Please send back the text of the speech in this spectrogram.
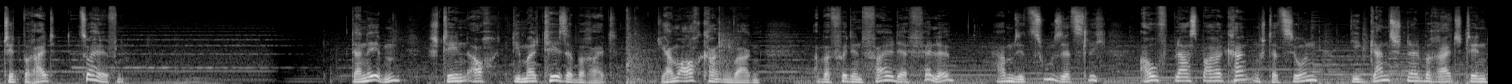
steht bereit zu helfen. Daneben stehen auch die Malteser bereit. Die haben auch Krankenwagen. Aber für den Fall der Fälle haben sie zusätzlich aufblasbare Krankenstationen, die ganz schnell bereitstehen,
